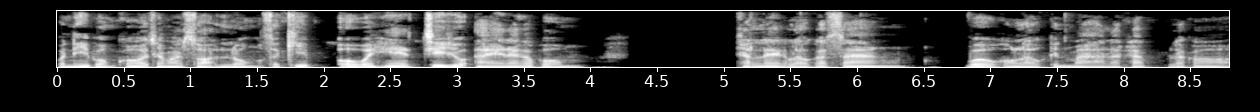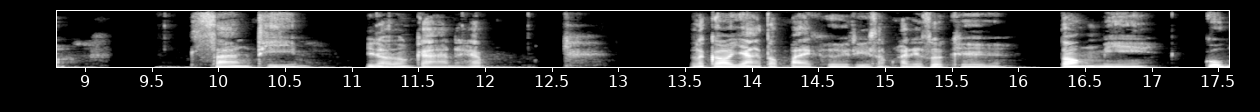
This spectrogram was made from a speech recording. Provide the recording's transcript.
วันนี้ผมก็จะมาสอนลงสคริปต์ overhead GUI นะครับผม ขั้นแรกเราก็สร้าง world ของเราขึ้นมานะครับ แล้วก็สร้างทีมที่เราต้องการนะครับ แล้วก็อย่างต่อไปคือที่สำคัญที่สุดคือ ต้องมีกลุ่ม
